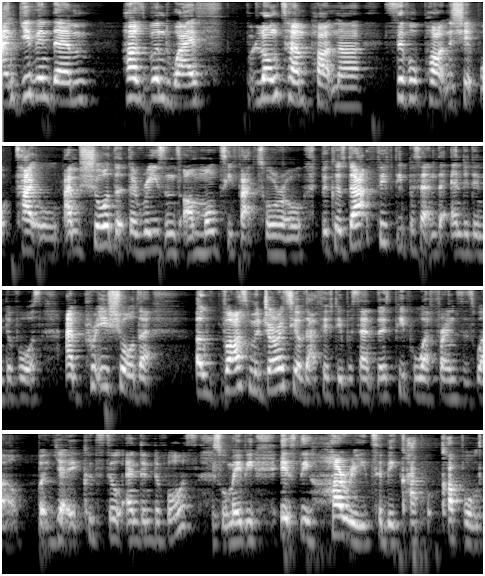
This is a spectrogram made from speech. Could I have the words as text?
and giving them husband, wife, long term partner, civil partnership title, I'm sure that the reasons are multifactorial because that 50% that ended in divorce, I'm pretty sure that a vast majority of that 50%, those people were friends as well. But yet it could still end in divorce. So maybe it's the hurry to be coupled.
